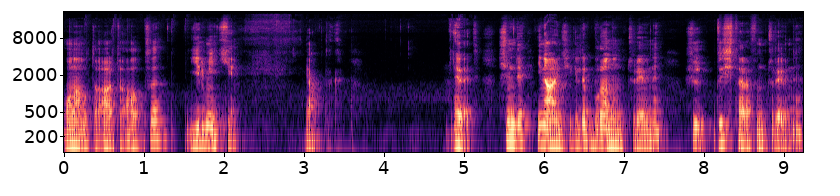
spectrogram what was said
16 artı 6 22 yaptık. Evet. Şimdi yine aynı şekilde buranın türevini şu dış tarafın türevini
